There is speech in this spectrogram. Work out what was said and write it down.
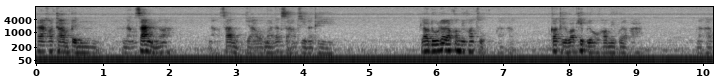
ถ้าเขาทำเป็นหนังสั้นเนาะหนังสั้นยาวประมาณสักสามสี่นาที เราดูแล้วเราก็มีความสุขนะครับ ก็ถือว่าคลิปวิดีโอเขามีคุณภาพนะครับ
